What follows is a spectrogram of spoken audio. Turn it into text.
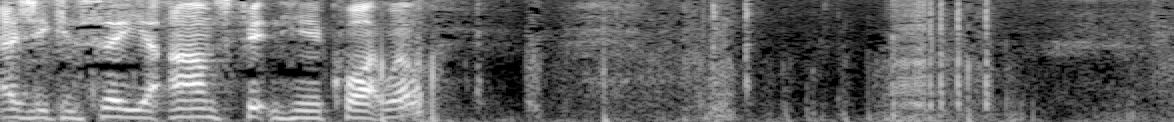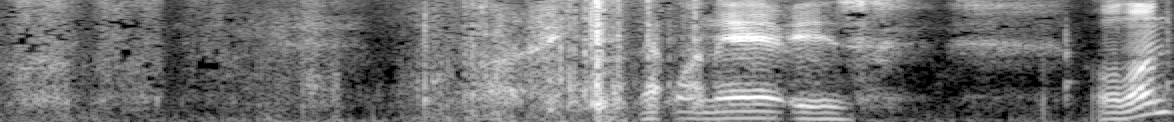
as you can see, your arms fit in here quite well. That one there is all on.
